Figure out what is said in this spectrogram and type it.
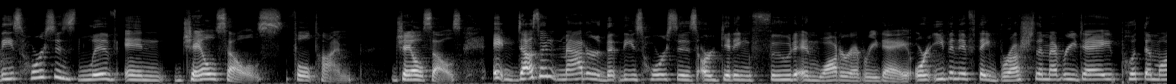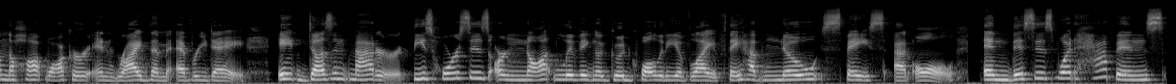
these horses live in jail cells full time jail cells. It doesn't matter that these horses are getting food and water every day, or even if they brush them every day, put them on the hot walker and ride them every day. It doesn't matter. These horses are not living a good quality of life. They have no space at all. And this is what happens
